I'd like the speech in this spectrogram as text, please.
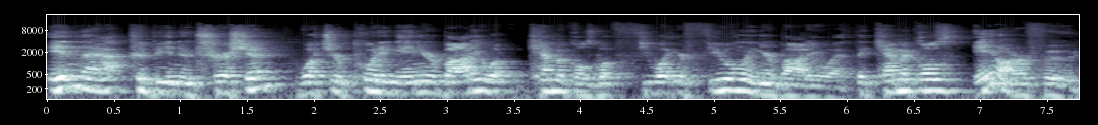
In that could be nutrition, what you're putting in your body, what chemicals, what what you're fueling your body with, the chemicals in our food,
